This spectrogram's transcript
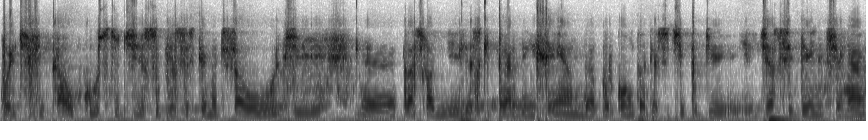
quantificar o custo disso para o sistema de saúde, é, para as famílias que perdem renda por conta desse tipo de, de acidente, né?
